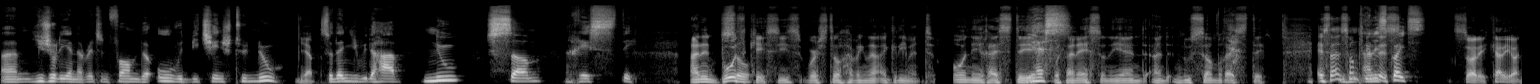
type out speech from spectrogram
Um, usually in a written form, the on would be changed to nous. Yep. So then you would have nous sommes restés. And in both So- cases, we're still having that agreement. On est resté Yes. with an S on the end, and nous sommes restés. Is that something and that's quite sorry? Carry on.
